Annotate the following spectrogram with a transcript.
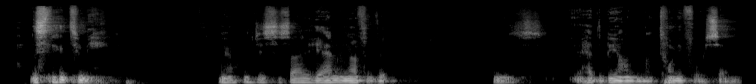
listening to me. You know, he just decided he had enough of it. It was it had to be on like twenty four seven.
